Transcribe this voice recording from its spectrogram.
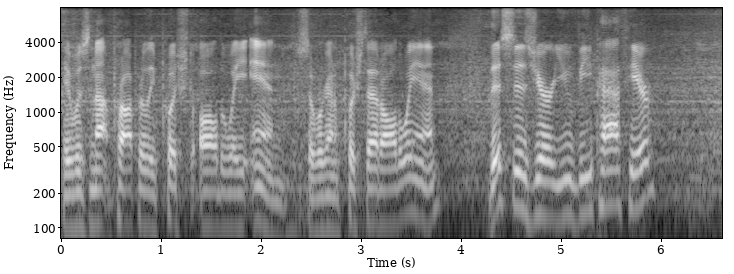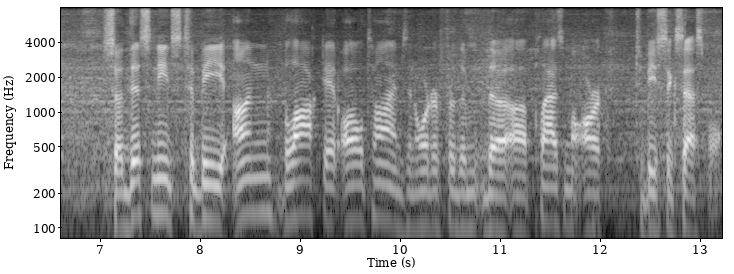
It was not properly pushed all the way in. So we're going to push that all the way in. This is your UV path here. So this needs to be unblocked at all times in order for the, the uh, plasma arc to be successful.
